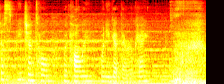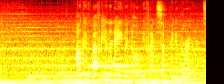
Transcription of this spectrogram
just be gentle with Holly when you get there, okay? I'll give Buffkin the name and hope he finds something in the records.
